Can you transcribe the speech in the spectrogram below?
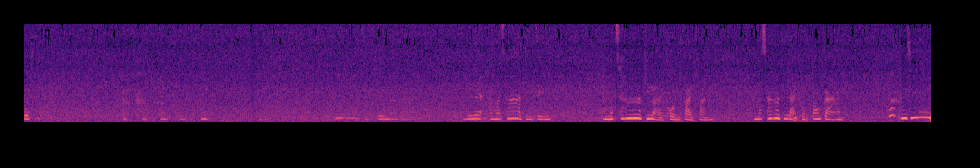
อุ๊บสดชื่นมากเลยนี่แหละธรรมชาติจริง ๆ ธรรมชาติที่หลาย คนใฝ่ฝัน ธรรมชาติที่หลายคนต้องการ ก็คือที่นี่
